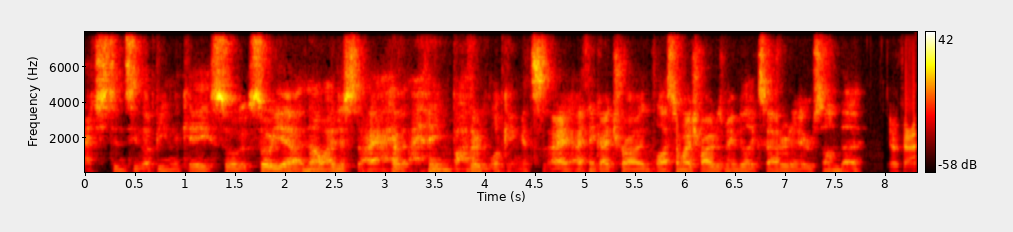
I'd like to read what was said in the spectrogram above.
I just didn't see that being the case. So so yeah, no, I just I haven't I haven't even bothered looking. It's I, I think I tried last time I tried was maybe like Saturday or Sunday. Okay.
